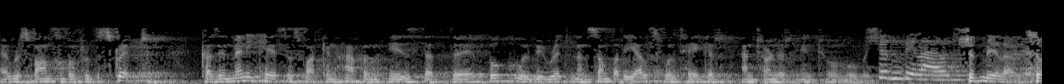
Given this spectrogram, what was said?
uh, responsible for the script because in many cases, what can happen is that the book will be written and somebody else will take it and turn it into a movie. Shouldn't be allowed. Shouldn't be allowed. So,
